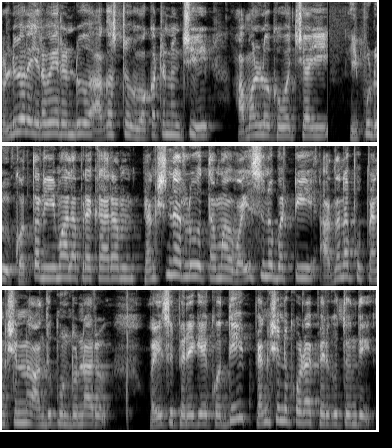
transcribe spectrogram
రెండు వేల ఇరవై రెండు ఆగస్టు ఒకటి నుంచి అమల్లోకి వచ్చాయి. ఇప్పుడు కొత్త నియమాల ప్రకారం పెన్షనర్లు తమ వయసును బట్టి అదనపు పెన్షన్ను అందుకుంటున్నారు. వయసు పెరిగే కొద్దీ పెన్షన్ కూడా పెరుగుతుంది.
